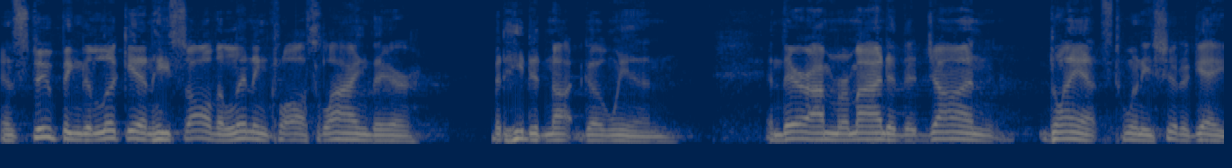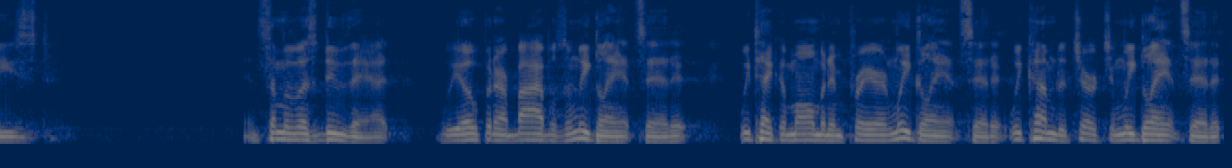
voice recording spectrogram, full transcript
and stooping to look in, he saw the linen cloths lying there, but he did not go in. And there I'm reminded that John glanced when he should have gazed. And some of us do that. We open our Bibles and we glance at it. We take a moment in prayer and we glance at it. We come to church and we glance at it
